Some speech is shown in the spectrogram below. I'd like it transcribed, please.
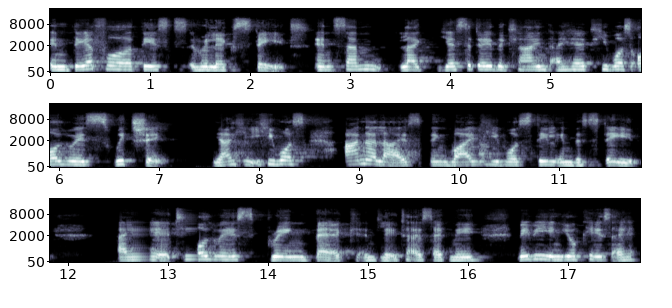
and therefore this relaxed state and some like yesterday the client i had he was always switching yeah he, he was analyzing while he was still in the state I had to always bring back, and later I said, May, maybe in your case, I,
